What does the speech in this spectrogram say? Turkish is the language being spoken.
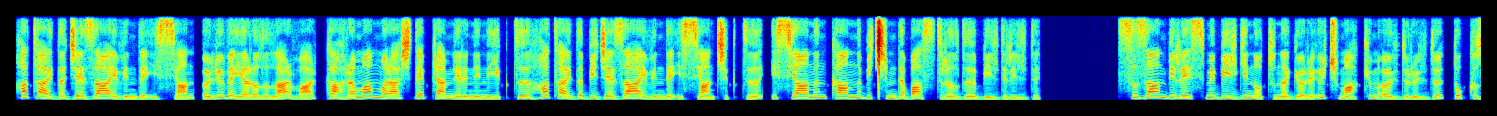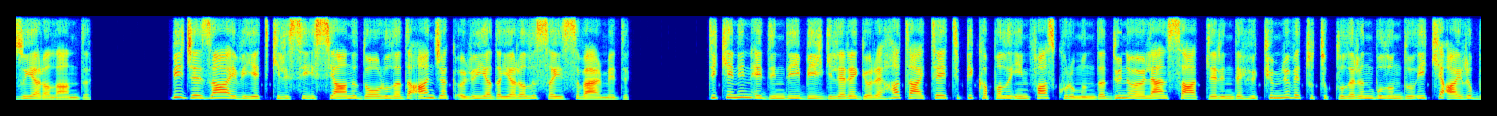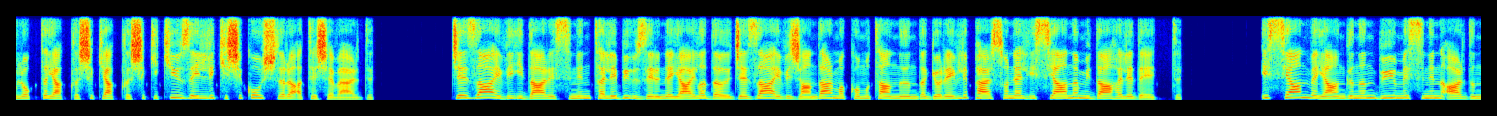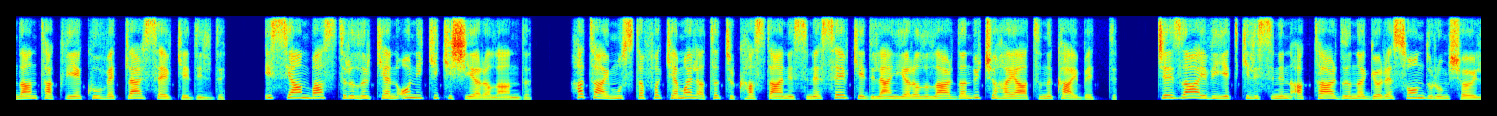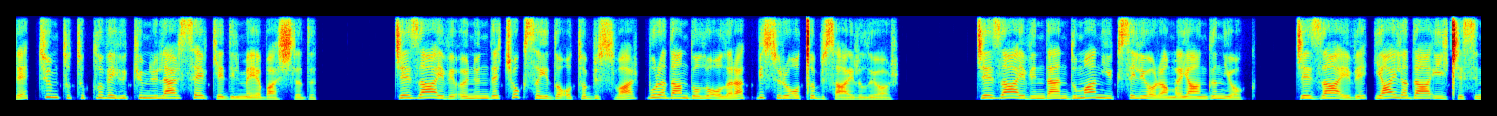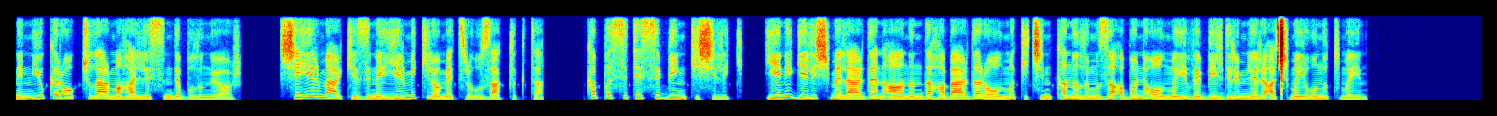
Hatay'da cezaevinde isyan, ölü ve yaralılar var. Kahramanmaraş depremlerinin yıktığı Hatay'da bir cezaevinde isyan çıktığı, isyanın kanlı biçimde bastırıldığı bildirildi. Sızan bir resmi bilgi notuna göre 3 mahkum öldürüldü, 9'u yaralandı. Bir cezaevi yetkilisi isyanı doğruladı ancak ölü ya da yaralı sayısı vermedi. Diken'in edindiği bilgilere göre Hatay T tipi kapalı infaz kurumunda dün öğlen saatlerinde hükümlü ve tutukluların bulunduğu iki ayrı blokta yaklaşık yaklaşık 250 kişi koğuşları ateşe verdi. Cezaevi idaresinin talebi üzerine Yayladağ Cezaevi Jandarma Komutanlığında görevli personel isyana müdahale de etti. İsyan ve yangının büyümesinin ardından takviye kuvvetler sevk edildi. İsyan bastırılırken 12 kişi yaralandı. Hatay Mustafa Kemal Atatürk Hastanesi'ne sevk edilen yaralılardan 3'ü hayatını kaybetti. Cezaevi yetkilisinin aktardığına göre son durum şöyle, tüm tutuklu ve hükümlüler sevk edilmeye başladı. Cezaevi önünde çok sayıda otobüs var, buradan dolu olarak bir sürü otobüs ayrılıyor. Cezaevinden duman yükseliyor ama yangın yok. Cezaevi, Yayladağ ilçesinin Yukarı Okçular Mahallesi'nde bulunuyor. Şehir merkezine 20 kilometre uzaklıkta. Kapasitesi 1000 kişilik. Yeni gelişmelerden anında haberdar olmak için kanalımıza abone olmayı ve bildirimleri açmayı unutmayın.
